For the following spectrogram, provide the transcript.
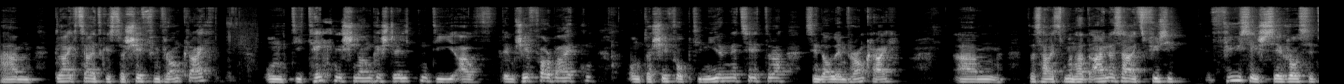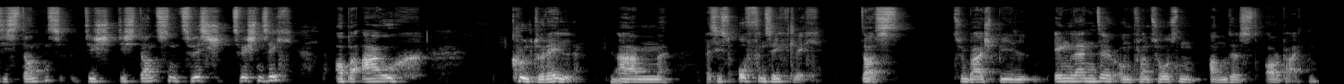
Ähm, gleichzeitig ist das Schiff in Frankreich und die technischen Angestellten, die auf dem Schiff arbeiten und das Schiff optimieren etc., sind alle in Frankreich. Ähm, das heißt, man hat einerseits physisch, physisch sehr große Distanz, Distanzen zwisch, zwischen sich, aber auch kulturell. Ähm, es ist offensichtlich, dass zum Beispiel Engländer und Franzosen anders arbeiten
